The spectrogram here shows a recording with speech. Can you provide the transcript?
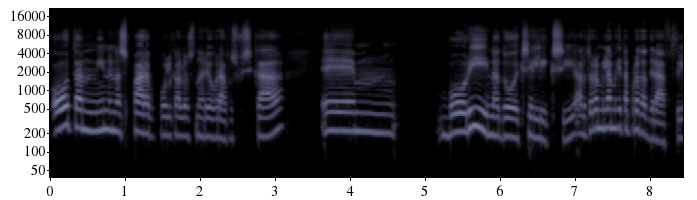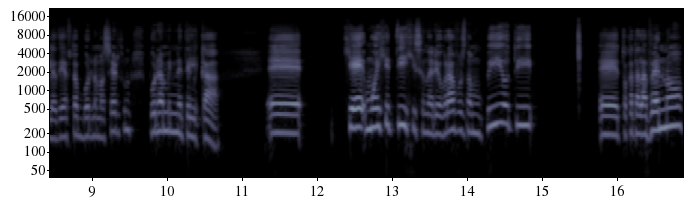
όταν είναι ένας πάρα πολύ καλός σεναριογράφος φυσικά, ε, μ, μπορεί να το εξελίξει, αλλά τώρα μιλάμε για τα πρώτα draft, δηλαδή αυτά που μπορεί να μας έρθουν, μπορεί να μην είναι τελικά. Ε, και μου έχει τύχει σεναριογράφος να μου πει ότι ε, το καταλαβαίνω,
